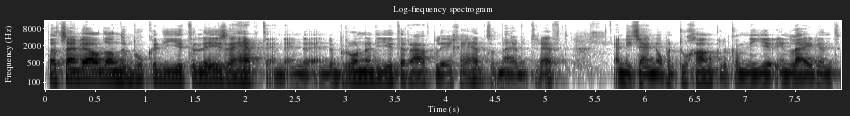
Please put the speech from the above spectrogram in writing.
dat zijn wel dan de boeken die je te lezen hebt en, en, de, en de bronnen die je te raadplegen hebt, wat mij betreft. En die zijn op een toegankelijke manier inleidend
